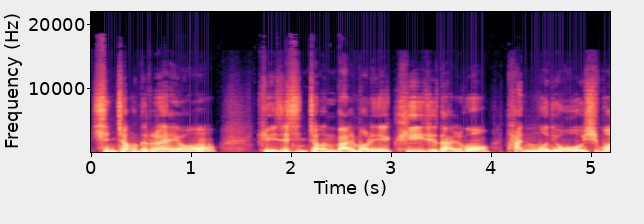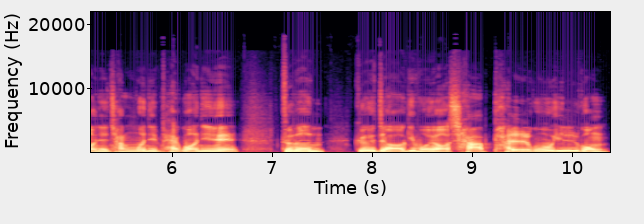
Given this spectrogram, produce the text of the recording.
신청들을 해요. 퀴즈 신청은 말머리에 퀴즈 달고 단문이 50원이 장문이 100원이 드는 그 저기 뭐요. 샵8910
